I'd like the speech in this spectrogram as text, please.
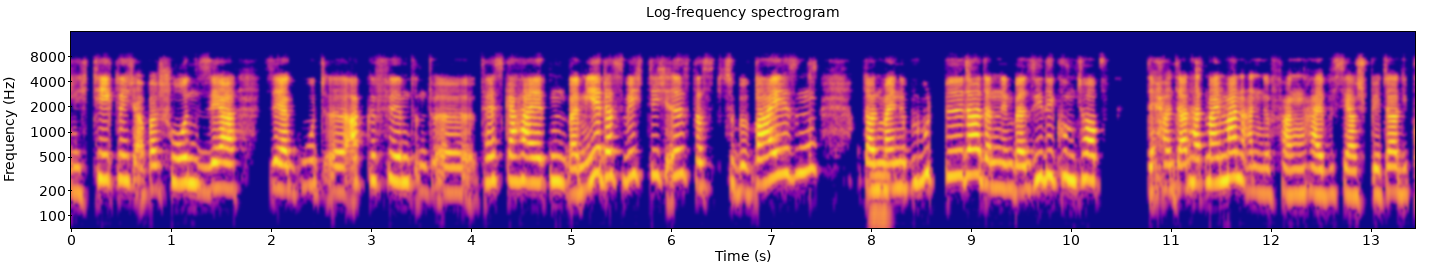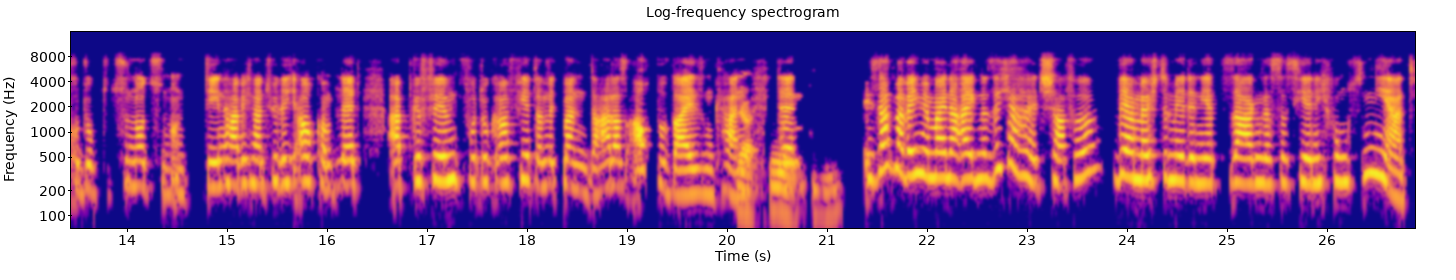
nicht täglich, aber schon sehr, sehr gut äh, abgefilmt und äh, festgehalten, weil mir das wichtig ist, das zu beweisen. Dann mhm. meine Blutbilder, dann den Basilikumtopf. Der, und dann hat mein Mann angefangen, ein halbes Jahr später die Produkte zu nutzen. Und den habe ich natürlich auch komplett abgefilmt, fotografiert, damit man da das auch beweisen kann. Ja, cool. Denn mhm. ich sag mal, wenn ich mir meine eigene Sicherheit schaffe, wer möchte mir denn jetzt sagen, dass das hier nicht funktioniert?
